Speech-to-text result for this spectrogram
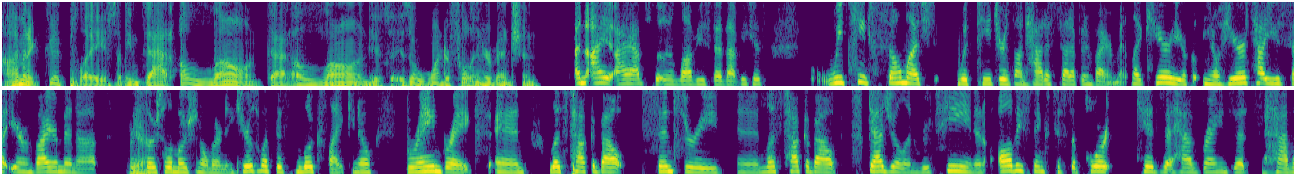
I'm in a good place. I mean, that alone, that alone is, is a wonderful intervention. And I, I absolutely love you said that because we teach so much with teachers on how to set up environment. Like here, you're, you know, here's how you set your environment up for yeah. social emotional learning. Here's what this looks like, you know, brain breaks and let's talk about sensory and let's talk about schedule and routine and all these things to support kids that have brains that have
